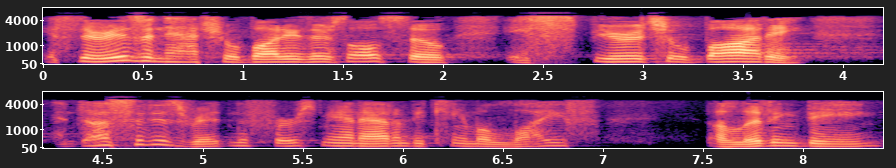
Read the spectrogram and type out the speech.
If there is a natural body, there's also a spiritual body. And thus it is written the first man, Adam, became a life, a living being,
